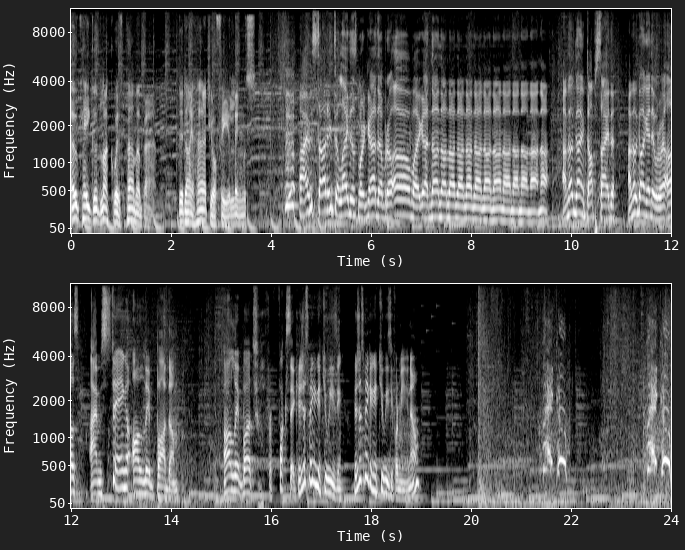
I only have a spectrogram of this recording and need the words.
Okay good luck with permaban. Did I hurt your feelings? I'm starting to like this Morgana, bro. Oh my god. No, no, no, no, no, no, no, no, no, no, no, no, no. I'm not going top side. I'm not going anywhere else. I'm staying only bottom. Only but for fuck's sake, he's just making it too easy. He's just making it too easy for me, you know? Faker! Faker!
